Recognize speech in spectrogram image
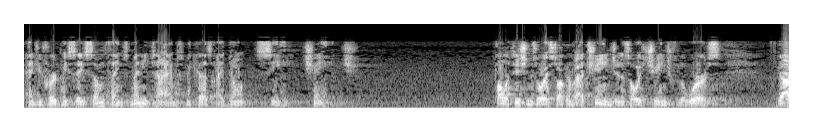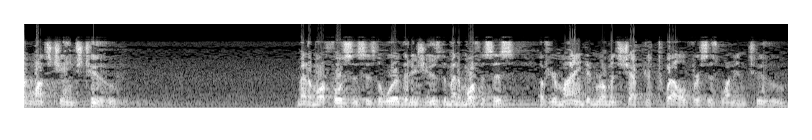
And you've heard me say some things many times because I don't see change. Politicians are always talking about change, and it's always change for the worse. God wants change too. Metamorphosis is the word that is used, the metamorphosis of your mind in Romans chapter 12, verses 1 and 2.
